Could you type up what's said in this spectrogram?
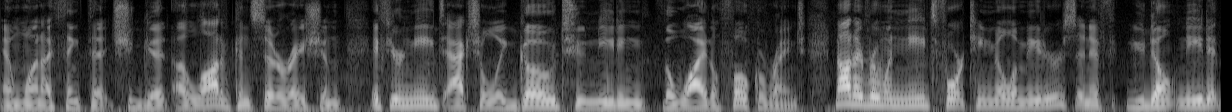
and one I think that should get a lot of consideration if your needs actually go to needing the wider focal range. Not everyone needs 14 millimeters and if you don't need it,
